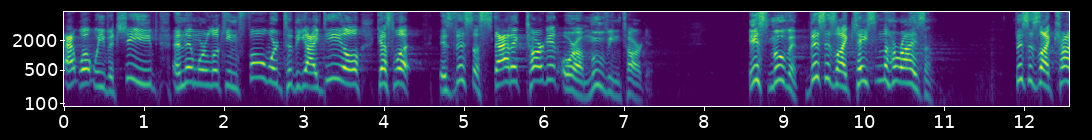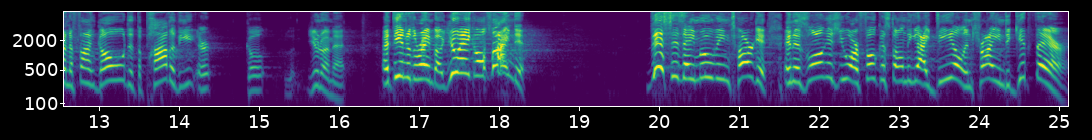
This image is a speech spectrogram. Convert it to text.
at what we've achieved and then we're looking forward to the ideal, guess what? Is this a static target or a moving target? It's moving. This is like chasing the horizon. This is like trying to find gold at the pot of the, or er, gold, you know what I meant at the end of the rainbow. You ain't gonna find it. This is a moving target. And as long as you are focused on the ideal and trying to get there,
